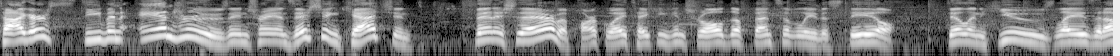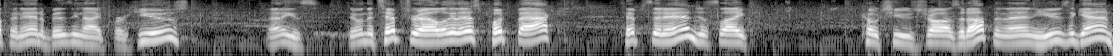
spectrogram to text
Tigers, Stephen Andrews in transition catch and finish there, but Parkway taking control defensively. The steal. Dylan Hughes lays it up and in. A busy night for Hughes. Then he's doing the tip drill. Look at this. Put back. Tips it in just like Coach Hughes draws it up, and then Hughes again,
